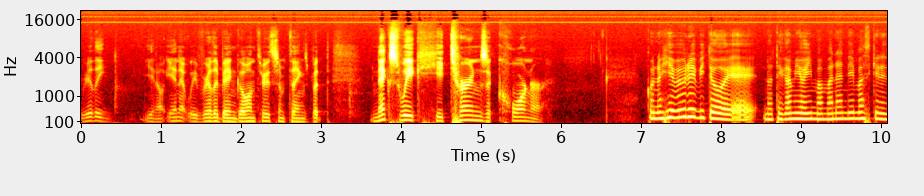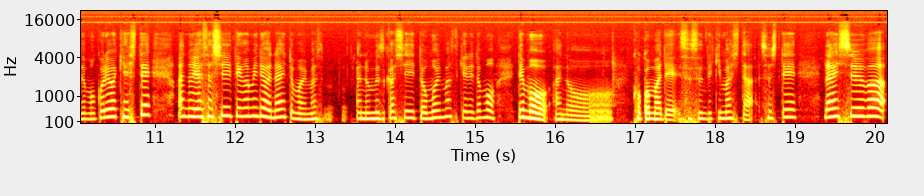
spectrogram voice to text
really, you know, in it. We've really been going through some things. But next week, he turns a corner. このヒブル人への手紙を今学んでいますけれども、これは決してあの優しい手紙ではないと思います。あの難しいと思いますけれども、でもあのここまで進んできました。そして来週は、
